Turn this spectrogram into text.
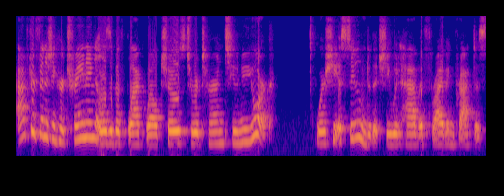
After finishing her training, Elizabeth Blackwell chose to return to New York, where she assumed that she would have a thriving practice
